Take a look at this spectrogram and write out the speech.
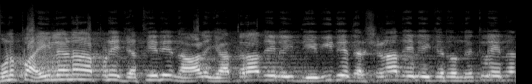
ਹੁਣ ਭਾਈ ਲੈਣਾ ਆਪਣੇ ਜਥੇ ਦੇ ਨਾਲ ਯਾਤਰਾ ਦੇ ਲਈ ਦੇਵੀ ਦੇ ਦਰਸ਼ਨਾਂ ਦੇ ਲਈ ਜਦੋਂ ਨਿਕਲੇ ਨਾ,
